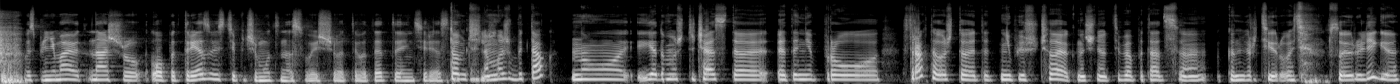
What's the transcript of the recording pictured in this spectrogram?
воспринимают наш опыт трезвости почему-то на свой счет. И вот это интересно. В том числе, конечно. может быть так, но я думаю, что часто это не про страх того, что этот непьющий человек начнет тебя пытаться конвертировать в свою религию,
